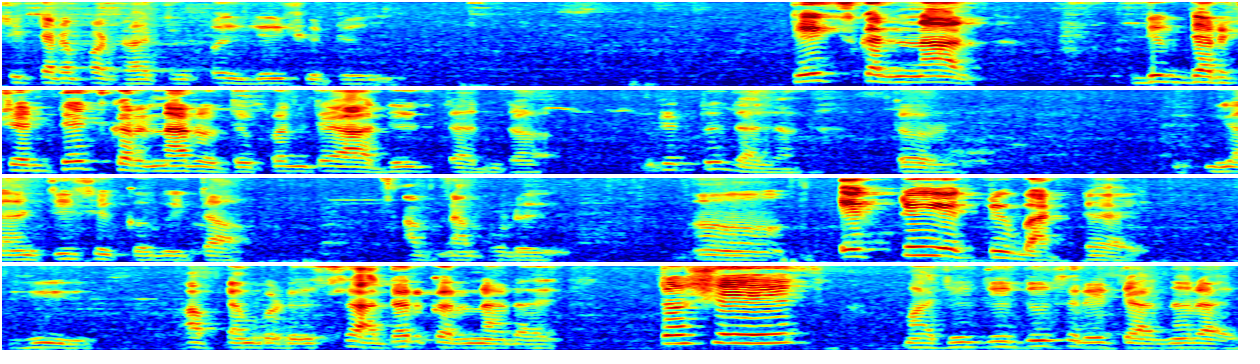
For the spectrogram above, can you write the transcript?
चित्रपटाची पहिली शूटिंग तेच करणार दिग्दर्शन तेच करणार होते पण ते आधीच त्यांचा मृत्यू झाला. तर यांचीच ही कविता आपणापुढे एकटे एकटे वाटत आहे. ही आपणापुढे सादर करणार आहे. तसेच माझे जे दुसरे चॅनल आहे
